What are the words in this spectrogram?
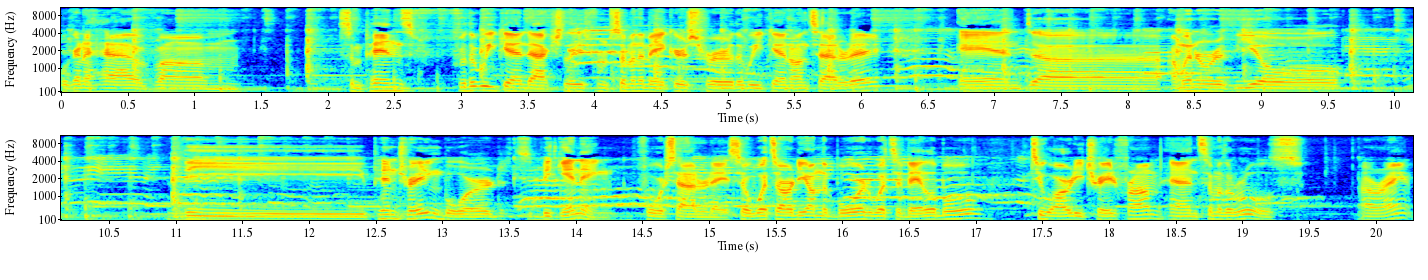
We're gonna have um, some pins for the weekend, actually, from some of the makers for the weekend on Saturday, and uh, I'm gonna reveal the pin trading board beginning for Saturday. So what's already on the board, what's available to already trade from, and some of the rules. All right.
